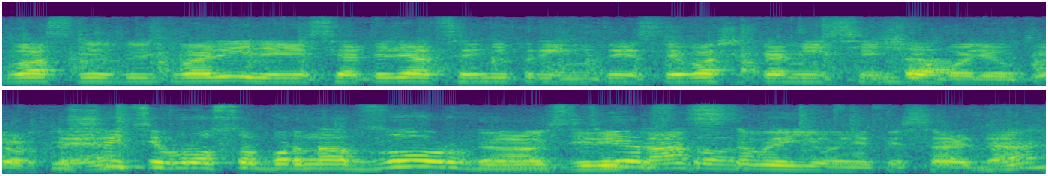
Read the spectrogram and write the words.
вас не удовлетворили, если апелляция не принята, если ваша комиссия еще Да. более упертая. Пишите в Рособорнадзор, в Так, министерство. 19 июня писать, да?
